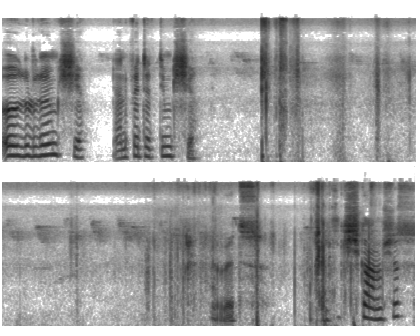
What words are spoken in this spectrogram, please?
Öldürdüğüm kişi. Yani fethettiğim kişi. Evet. İki kişi kalmışız.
